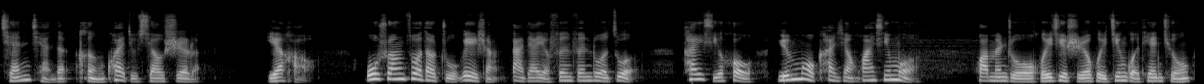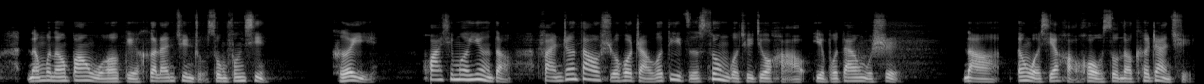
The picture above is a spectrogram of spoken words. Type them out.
浅浅的，很快就消失了。也好，无双坐到主位上，大家也纷纷落座。开席后，云墨看向花心墨，花门主回去时会经过天穹，能不能帮我给贺兰郡主送封信？可以。花心墨应道：“反正到时候找个弟子送过去就好，也不耽误事。”那等我写好后送到客栈去。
